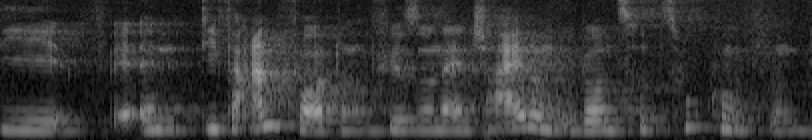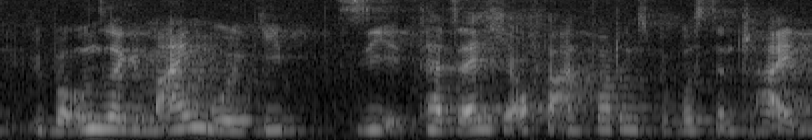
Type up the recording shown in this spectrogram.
die, äh, die Verantwortung für so eine Entscheidung über unsere Zukunft und über unser Gemeinwohl gibt, sie tatsächlich auch verantwortungsbewusst entscheiden.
